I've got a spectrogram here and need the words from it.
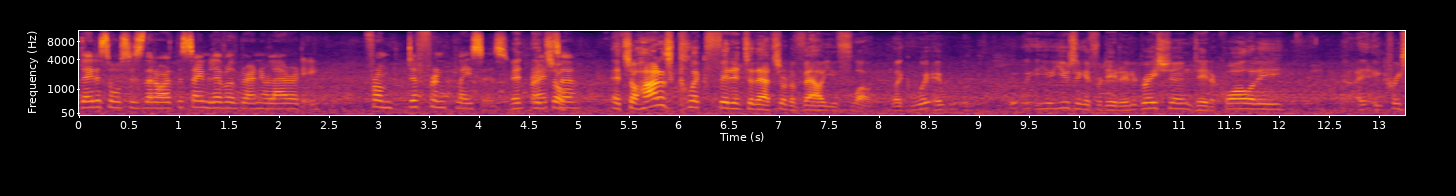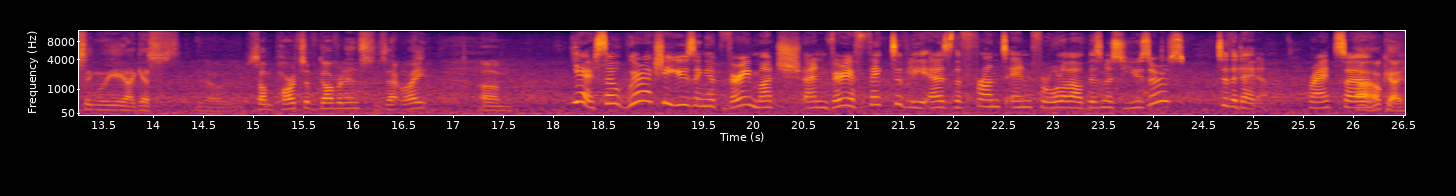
data sources that are at the same level of granularity from different places. And, right? and so, and so how does Qlik fit into that sort of value flow? Like, it, you're using it for data integration, data quality, uh, increasingly, I guess, you know, some parts of governance, is that right? Um, yeah, so we're actually using it very much and very effectively as the front end for all of our business users to the data, right? So, ah, okay.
